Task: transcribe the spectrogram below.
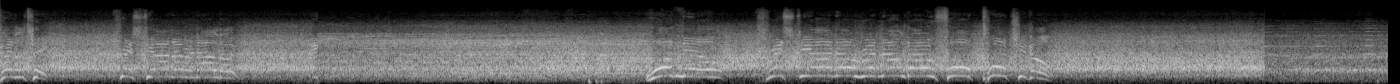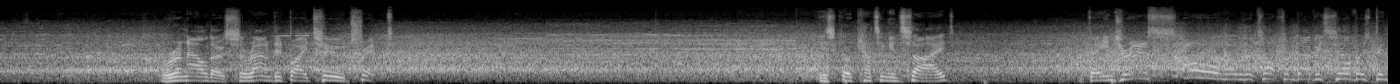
Penalty! Cristiano Ronaldo! 1-0! Cristiano Ronaldo for Portugal! Ronaldo surrounded by two, tripped. Isco cutting inside. Dangerous. Oh, and over the top from David Silva. Has been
